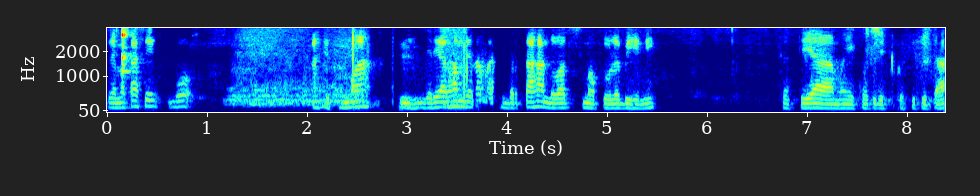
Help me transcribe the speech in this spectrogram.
terima kasih Bu. Terima kasih semua. Jadi alhamdulillah masih bertahan 250 lebih ini. Setia mengikuti diskusi kita.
